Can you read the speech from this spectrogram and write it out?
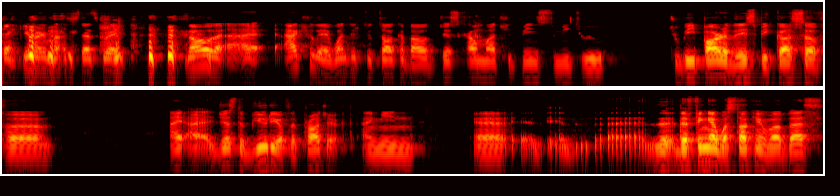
thank you very much. That's great. No, I actually I wanted to talk about just how much it means to me to to be part of this because of uh, I, I just the beauty of the project. I mean, uh, the the thing I was talking about that's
